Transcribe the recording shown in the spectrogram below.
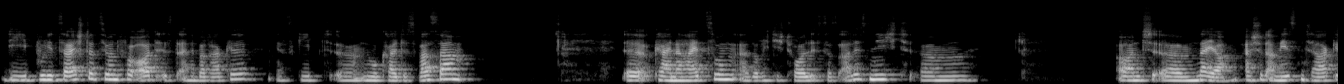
Die Polizeistation vor Ort ist eine Baracke. Es gibt äh, nur kaltes Wasser, äh, keine Heizung, also richtig toll ist das alles nicht. Ähm, und ähm, naja, schon am nächsten Tag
